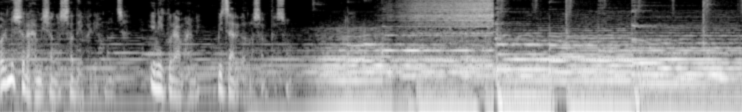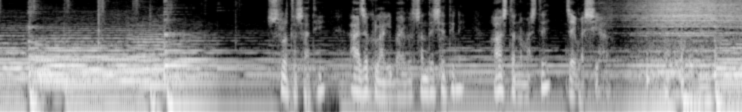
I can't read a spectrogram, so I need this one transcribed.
परमेश्वर हामीसँग सधैँभरि हुनुहुन्छ। यिनी कुरामा हामी विचार गर्न सक्दछौँ। श्रोता साथी आजको लागि बाइबल सन्देश यति नै। हस्त नमस्ते। जय मसिंह। you.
